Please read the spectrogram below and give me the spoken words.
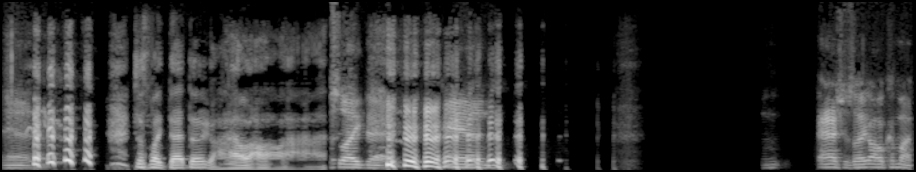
and Just like that, Doug. Ah, just like that. and Ash is like, "Oh, come on,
